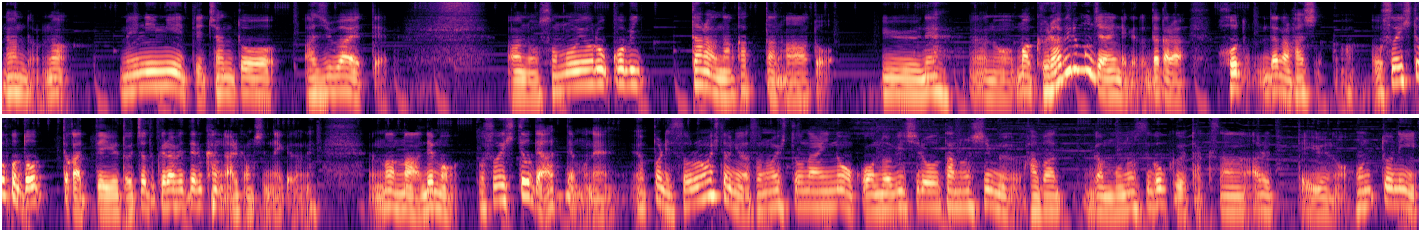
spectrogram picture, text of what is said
なんだろうな。目に見えてちゃんと味わえてあのその喜びったらなかったなと。いうねあのまあ比べるもんじゃないんだけどだからほだから遅い人ほどとかっていうとちょっと比べてる感があるかもしれないけどね。まあまあでも遅い人であってもねやっぱりその人にはその人なりのこう伸びしろを楽しむ幅がものすごくたくさんあるっていうのは本当に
